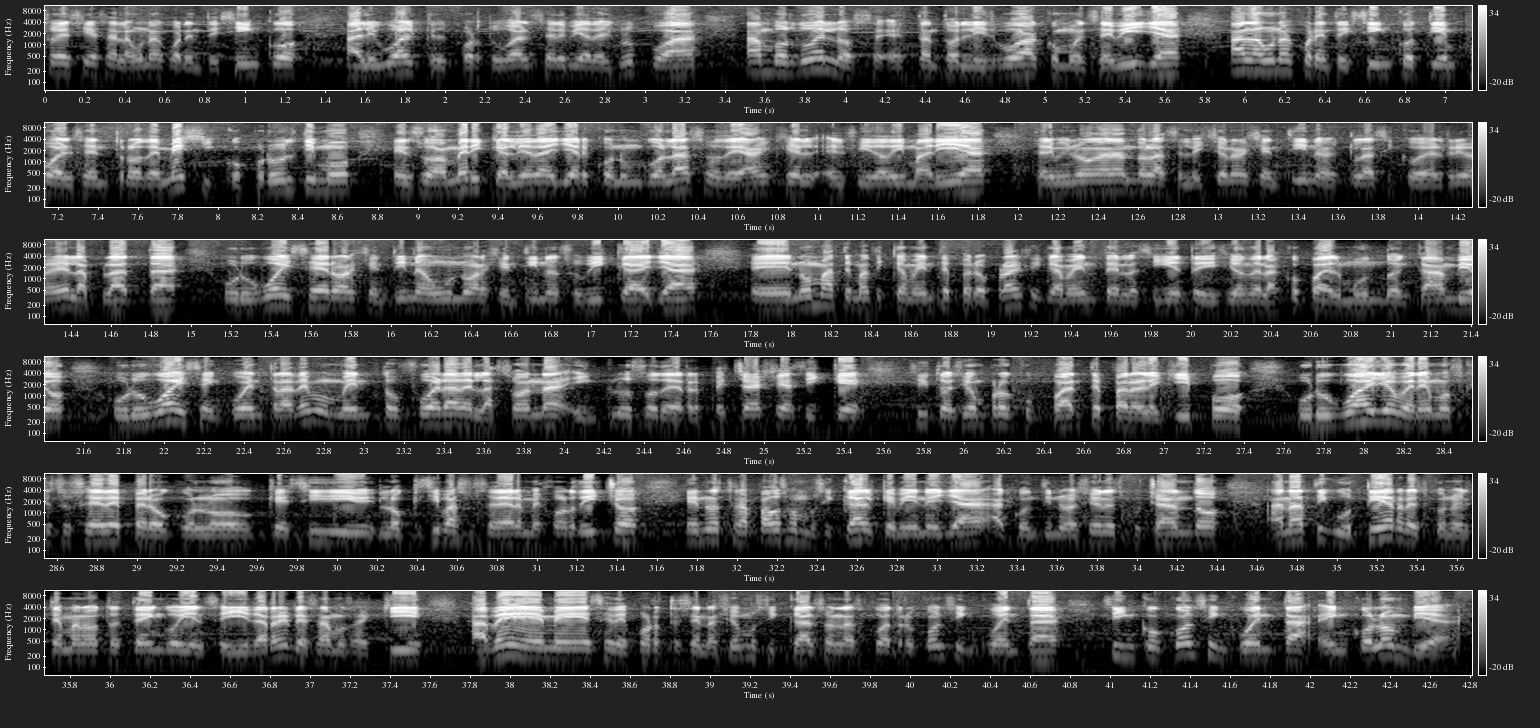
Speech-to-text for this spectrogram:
de España-Suecia a la 1.45 al igual que el Portugal-Serbia del Grupo A, ambos duelos, eh, tanto en Lisboa como en Sevilla, a la 1.45 tiempo del centro de México. Por último, en Sudamérica el día de ayer con un golazo de Ángel El Fido Di María, terminó ganando la selección argentina el clásico del Río de la Plata, Uruguay 0, Argentina 1, Argentina se ubica ya, eh, no matemáticamente, pero prácticamente en la siguiente edición de la Copa del Mundo. En cambio, Uruguay se encuentra de momento fuera de la zona incluso de repechaje, así que situación preocupante para el equipo uruguayo. Veremos qué sucede, pero con lo que sí, lo que sí va a suceder, mejor dicho, en nuestra pausa musical que viene ya a continuación escuchando a Nati Gutiérrez con el tema No Te Tengo y enseguida regresamos aquí a BMS Deportes en Nación Musical, son las 4.50, 5.50 en Colombia.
